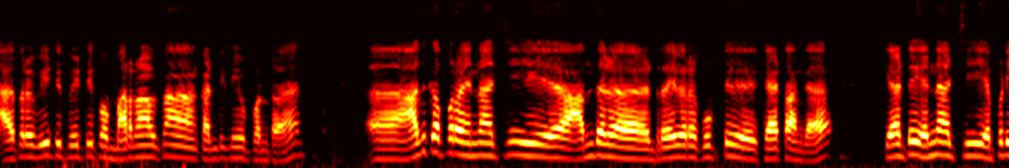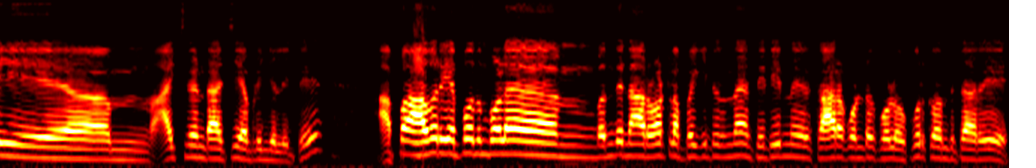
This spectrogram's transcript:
அதுக்கப்புறம் வீட்டு போயிட்டு இப்போ மறுநாள் தான் கண்டினியூ பண்ணுறேன் அதுக்கப்புறம் என்னாச்சு? அந்த டிரைவரை கூப்பிட்டு கேட்டாங்க. கேட்டு என்னாச்சு? எப்படி ஆக்சிடெண்ட் ஆச்சு அப்படின்னு சொல்லிட்டு அப்போ அவர் எப்போதும் போல் வந்து நான் ரோட்டில் போய்கிட்டு இருந்தேன். திடீர்னு காரை கொண்டு கொ- குறுக்க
